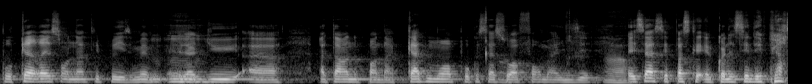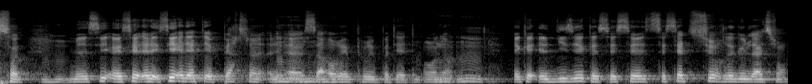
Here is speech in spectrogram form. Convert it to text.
pour créer son entreprise, même, elle a dû euh, attendre pendant quatre mois pour que ça soit formalisé. Ah. Et ça, c'est parce qu'elle connaissait des personnes. Mais si, elle- si elle, si elle était personne, elle- euh, ça aurait pris peut-être un an. Et qu'elle disait que c'est cette surrégulation,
